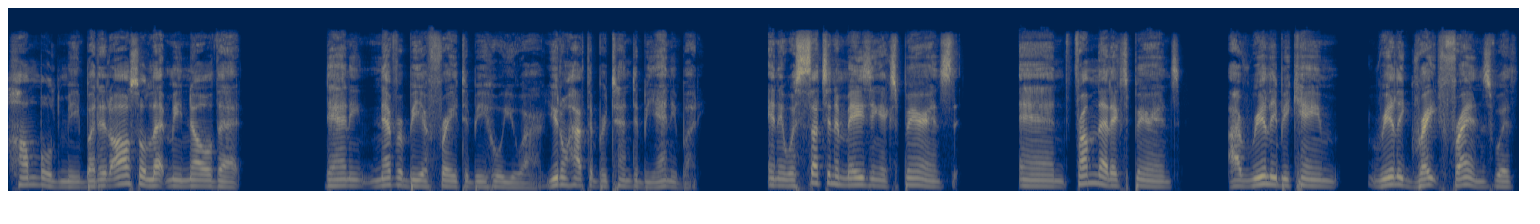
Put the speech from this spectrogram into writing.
humbled me, but it also let me know that, Danny, never be afraid to be who you are. You don't have to pretend to be anybody. And it was such an amazing experience. And from that experience, I really became really great friends with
